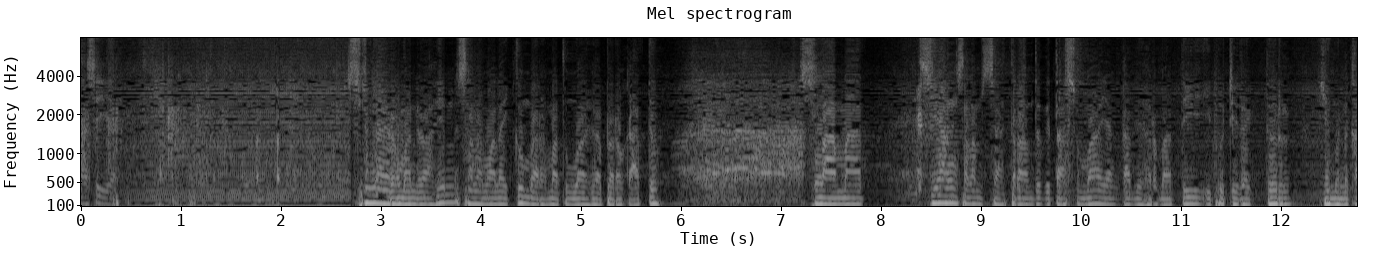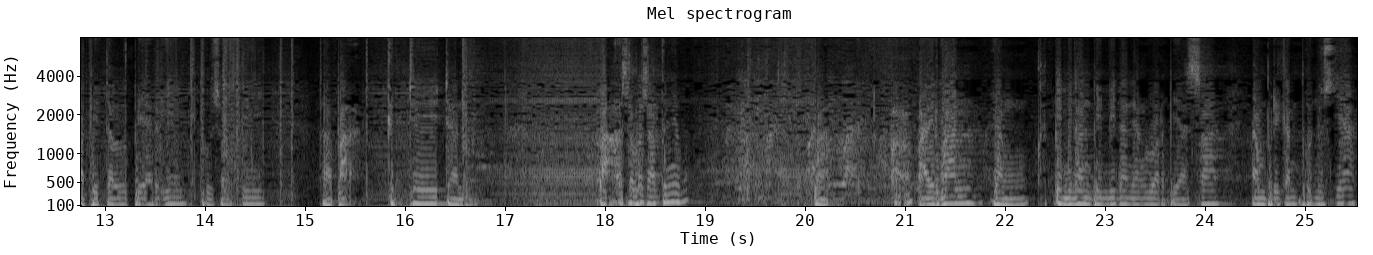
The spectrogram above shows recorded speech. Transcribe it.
kasih ya. Bismillahirrahmanirrahim. Assalamualaikum warahmatullahi wabarakatuh. Selamat siang, salam sejahtera untuk kita semua yang kami hormati Ibu Direktur Human Capital BRI, Bu Sofi, Bapak Gede dan Pak siapa satunya Pak? Pak, Pak Irwan yang pimpinan-pimpinan yang luar biasa yang memberikan bonusnya.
